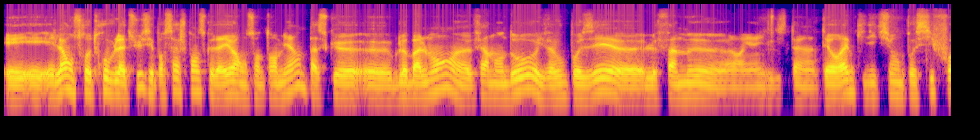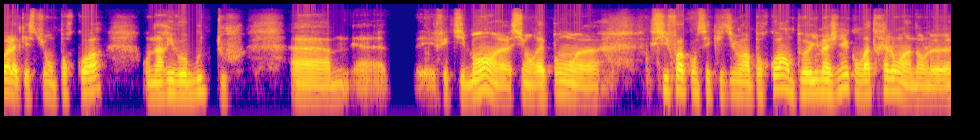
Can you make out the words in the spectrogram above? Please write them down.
Et, là, on se retrouve là-dessus. C'est pour ça, je pense que d'ailleurs, on s'entend bien parce que euh, globalement, Fernando, il va vous poser le fameux. Alors, il existe un théorème qui dit que si on pose six fois la question pourquoi, on arrive au bout de tout. effectivement, si on répond six fois consécutivement à pourquoi, on peut imaginer qu'on va très loin dans le.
